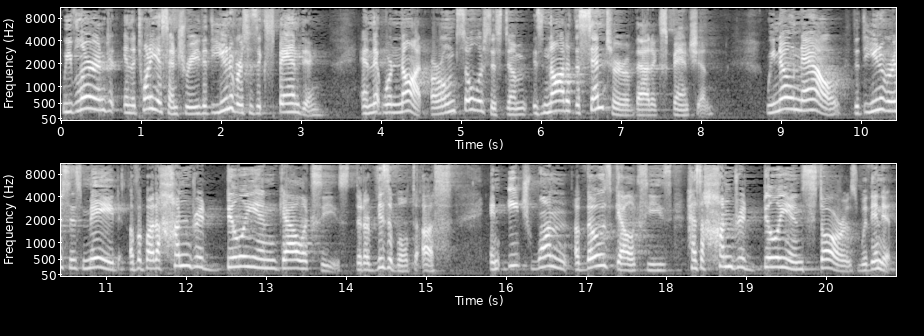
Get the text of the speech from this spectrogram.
We've learned in the 20th century that the universe is expanding and that we're not, our own solar system is not at the center of that expansion. We know now that the universe is made of about 100 billion galaxies that are visible to us. And each one of those galaxies has 100 billion stars within it.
